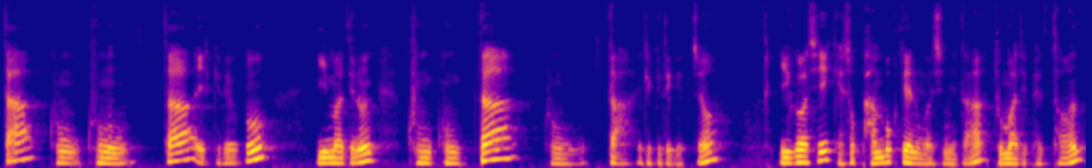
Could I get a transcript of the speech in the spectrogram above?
따, 쿵, 쿵, 따 이렇게 되고 이 마디는 쿵쿵 따, 쿵따 이렇게 되겠죠. 이것이 계속 반복되는 것입니다. 두 마디 패턴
